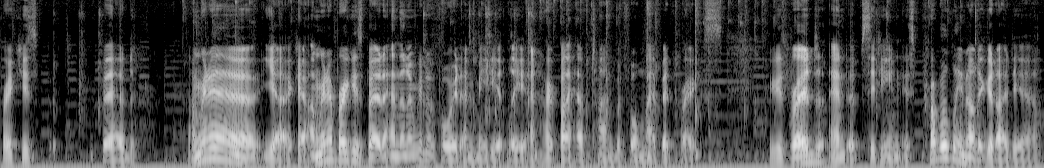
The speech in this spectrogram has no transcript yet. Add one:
break his bed. I'm gonna, yeah, okay, I'm gonna break his bed and then I'm gonna void immediately and hope I have time before my bed breaks. Because red and obsidian is probably not a good idea.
